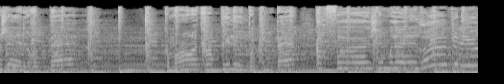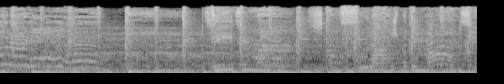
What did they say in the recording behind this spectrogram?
J'ai de repères. Comment rattraper le temps qu'on perd? Parfois j'aimerais revenir en arrière. Dites-moi ce qu'on fout là, je me demande si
